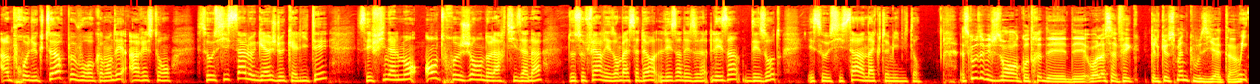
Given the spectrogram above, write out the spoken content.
Un producteur peut vous recommander un restaurant. C'est aussi ça le gage de qualité. C'est finalement entre gens de l'artisanat de se faire les ambassadeurs les uns des, les uns des autres. Et c'est aussi ça un acte militant. Est-ce que vous avez justement rencontré des, des... Voilà, ça fait quelques semaines que vous y êtes. Hein. Oui.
